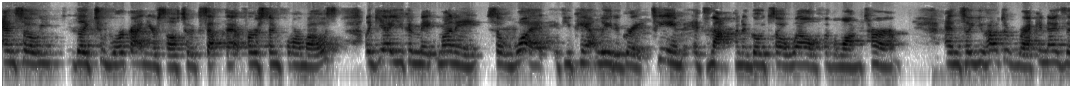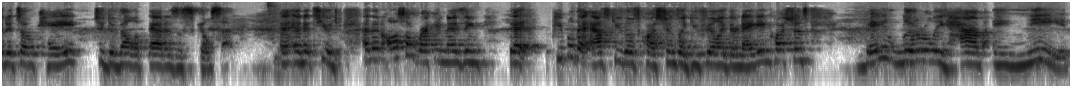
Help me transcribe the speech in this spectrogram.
And so, like, to work on yourself to accept that first and foremost. Like, yeah, you can make money. So, what if you can't lead a great team? It's not going to go so well for the long term. And so, you have to recognize that it's okay to develop that as a skill set. And it's huge. And then also recognizing that people that ask you those questions, like you feel like they're nagging questions, they literally have a need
